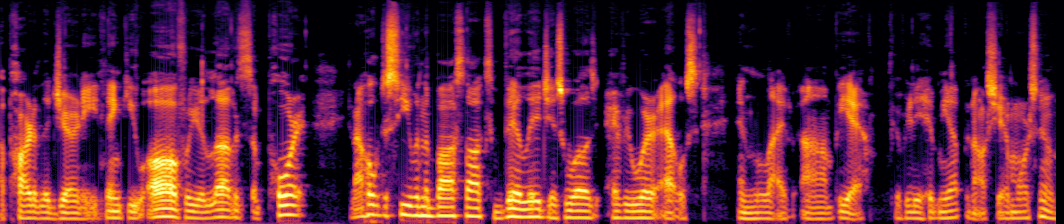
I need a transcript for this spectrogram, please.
a part of the journey. Thank you all for your love and support, and I hope to see you in the Boss Locks village as well as everywhere else in life. Um, but yeah, feel free to hit me up, and I'll share more soon. All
